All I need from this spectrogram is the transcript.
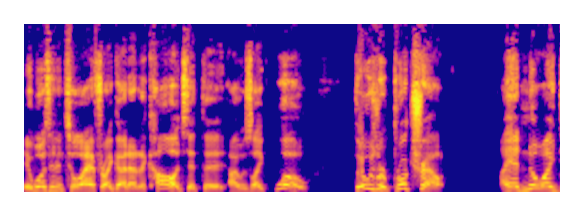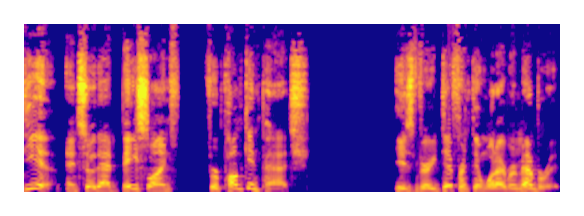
It wasn't until after I got out of college that the, I was like, whoa, those were brook trout. I had no idea. And so that baseline for Pumpkin Patch is very different than what I remember it,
